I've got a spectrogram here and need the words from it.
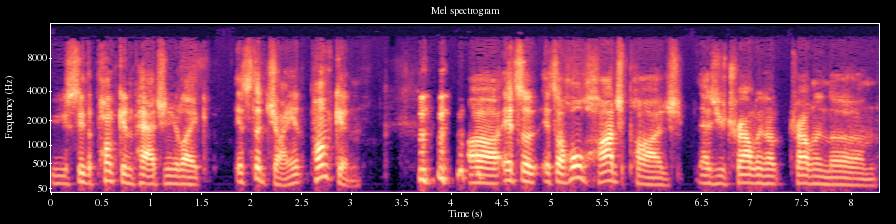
you see the pumpkin patch and you're like it's the giant pumpkin uh it's a it's a whole hodgepodge as you're traveling up traveling the um,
